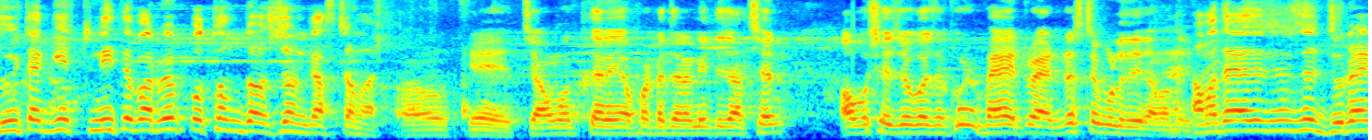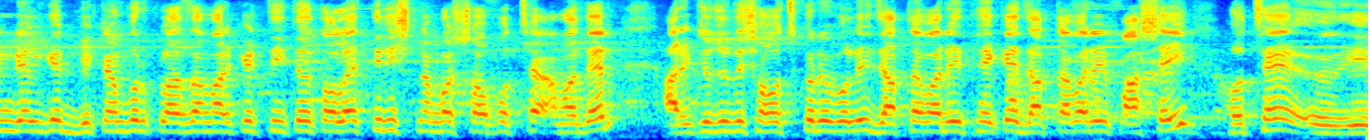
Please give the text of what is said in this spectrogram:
দুইটা গিফট নিতে পারবে প্রথম দশ জন কাস্টমার ওকে চমৎকার এই অফারটা যারা নিতে যাচ্ছেন অবশ্যই যোগাযোগ করুন ভাই একটু অ্যাড্রেসটা বলে দিন আমাদের। আমাদের address হচ্ছে Jurain railgate Bikrampur plaza market তৃতীয় তলায় তিরিশ নম্বর শপ হচ্ছে আমাদের। আরেকটু যদি সহজ করে বলি যাত্রাবাড়ি থেকে যাত্রাবাড়ির পাশেই হচ্ছে এই,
